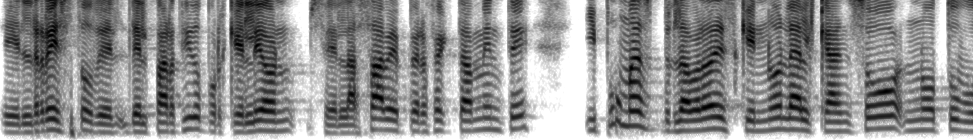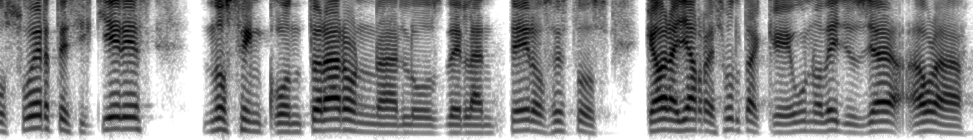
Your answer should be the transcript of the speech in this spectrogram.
el resto del, del, partido, porque León se la sabe perfectamente. Y Pumas, pues la verdad es que no le alcanzó, no tuvo suerte, si quieres no se encontraron a los delanteros estos, que ahora ya resulta que uno de ellos ya ahora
